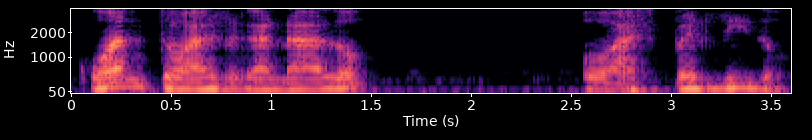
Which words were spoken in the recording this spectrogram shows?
¿Cuánto has ganado o has perdido?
